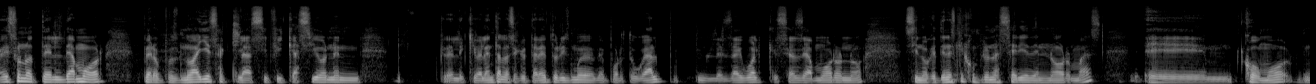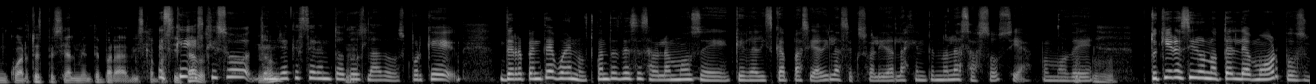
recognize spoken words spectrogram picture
es un hotel de amor, pero pues no hay esa clasificación en el equivalente a la Secretaría de Turismo de, Portugal, les da igual que seas de amor o no, sino que tienes que cumplir una serie de normas, em, como un cuarto especialmente para discapacitados. Es que, eso tendría que ser en todos lados, porque de repente, bueno, ¿cuántas veces hablamos de que la discapacidad y la sexualidad la gente no las asocia? Como de, tú quieres ir a un hotel de amor, pues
